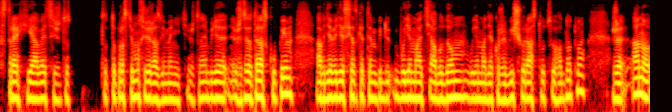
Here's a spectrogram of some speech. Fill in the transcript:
strechy a veci, že to, to, to proste musíš raz vymeniť, že to nebude, že to teraz kúpim a v 90 keď ten byt bude mať, alebo dom bude mať akože vyššiu rastúcu hodnotu, že áno,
